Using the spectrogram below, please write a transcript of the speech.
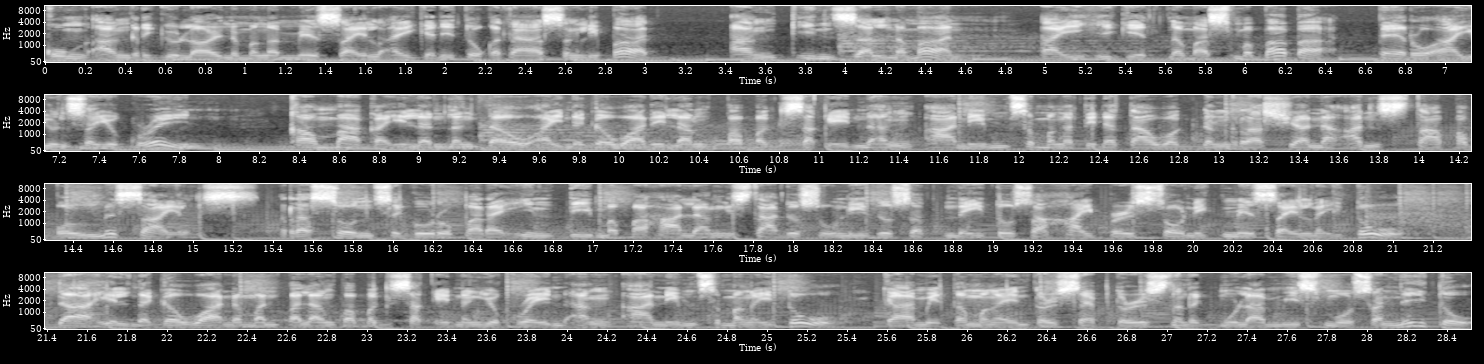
Kung ang regular na mga missile ay ganito kataas ang lipad, ang Kinzhal naman ay higit na mas mababa. Pero ayon sa Ukraine, kamakailan lang daw ay nagawa nilang pabagsakin ang anim sa mga tinatawag ng Russia na unstoppable missiles. Rason siguro para hindi mabahala ang Estados Unidos at NATO sa hypersonic missile na ito dahil nagawa naman palang pabagsakin ng Ukraine ang anim sa mga ito gamit ang mga interceptors na nagmula mismo sa NATO.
